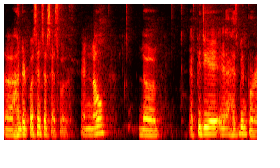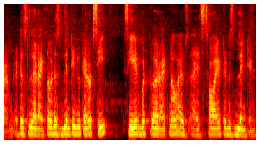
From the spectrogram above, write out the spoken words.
100% uh, successful. And now the FPGA has been programmed. It is right now it is blinking you cannot see see it but uh, right now I've, I saw it it is blinking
